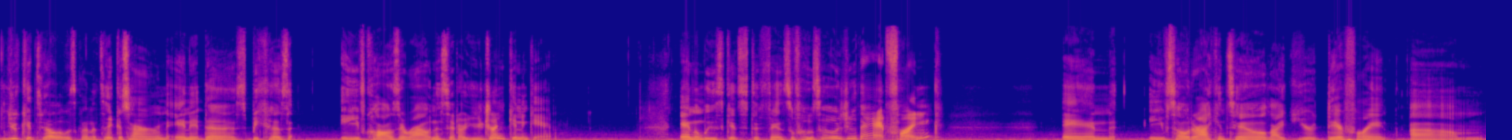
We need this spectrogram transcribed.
you could tell it was gonna take a turn and it does because Eve calls her out and said, Are you drinking again? Annalise gets defensive. Who told you that, Frank? And Eve told her, I can tell like you're different. Um,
